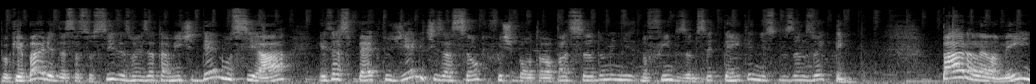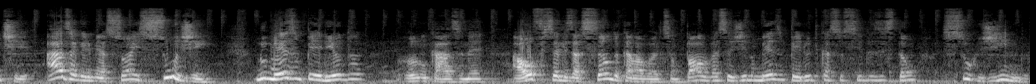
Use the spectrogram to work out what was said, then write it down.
Porque a maioria dessas torcidas vão exatamente denunciar esse aspecto de elitização que o futebol estava passando no, no fim dos anos 70 e início dos anos 80. Paralelamente, as agremiações surgem no mesmo período, ou no caso, né, a oficialização do Carnaval de São Paulo vai surgir no mesmo período que as torcidas estão surgindo.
